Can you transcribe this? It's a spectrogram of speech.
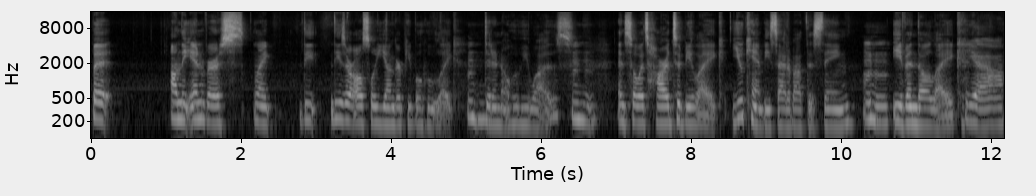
but on the inverse like the these are also younger people who like Mhm. didn't know who he was Mm-hmm. and so it's hard to be like you can't be sad about this thing Mm-hmm. even though like Yeah.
